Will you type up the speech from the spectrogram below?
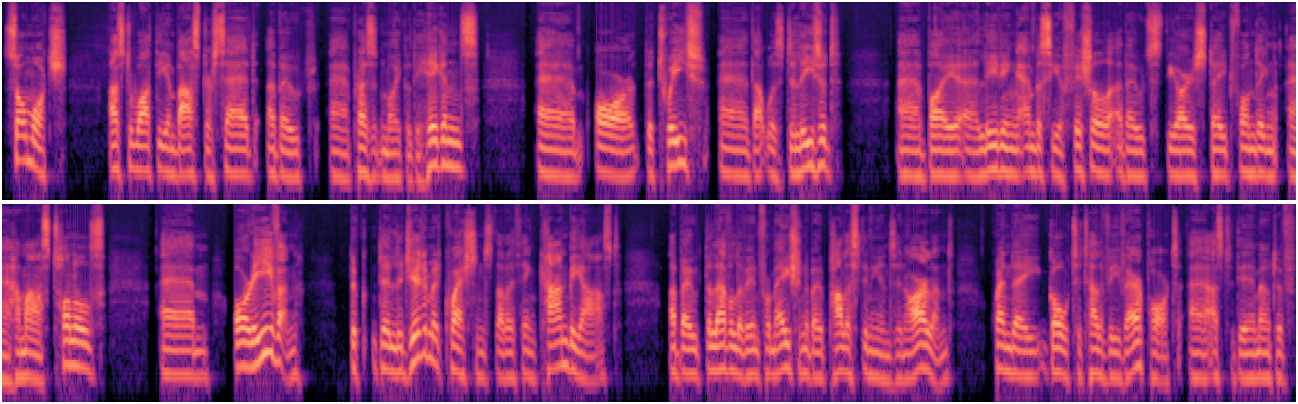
so much as to what the ambassador said about uh, President Michael D. Higgins um, or the tweet uh, that was deleted uh, by a leading embassy official about the Irish state funding uh, Hamas tunnels, um, or even the, the legitimate questions that I think can be asked about the level of information about Palestinians in Ireland when they go to Tel Aviv airport uh, as to the amount of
